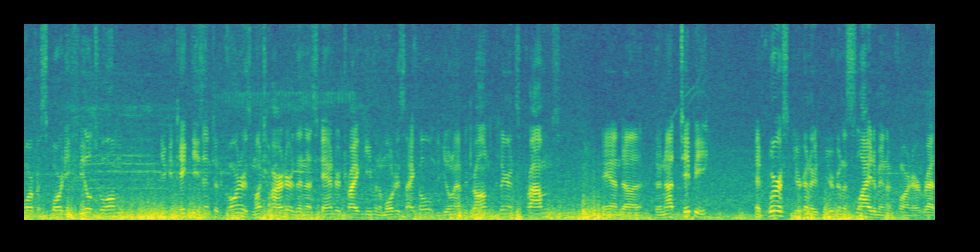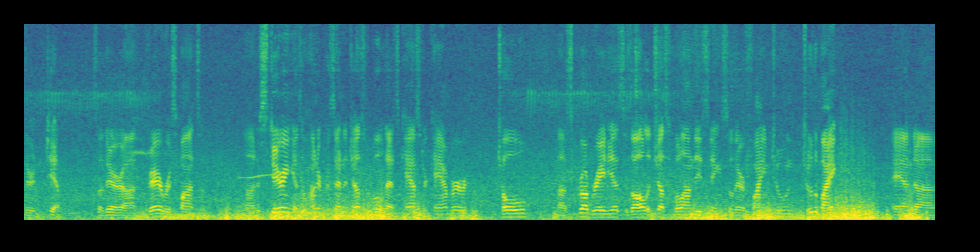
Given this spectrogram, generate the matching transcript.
more of a sporty feel to them. You can take these into the corners much harder than a standard trike, even a motorcycle. You don't have the ground clearance problems, and uh, they're not tippy. At worst, you're gonna you're gonna slide them in a corner rather than tip. So they're uh, very responsive. Uh, the steering is 100% adjustable. That's caster camber, toe, uh, scrub radius is all adjustable on these things, so they're fine-tuned to the bike, and uh,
